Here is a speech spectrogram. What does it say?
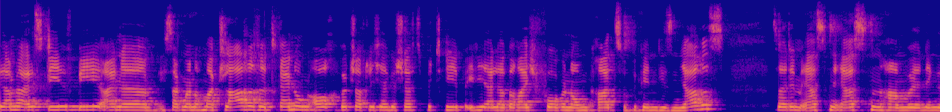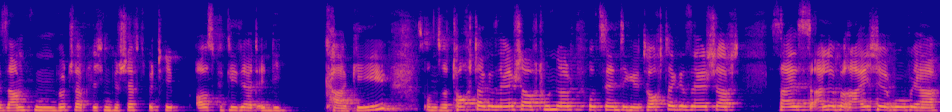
Wir haben ja als DFB eine, ich sage mal nochmal klarere Trennung auch wirtschaftlicher Geschäftsbetrieb, ideeller Bereich vorgenommen, gerade zu Beginn dieses Jahres. Seit dem 1.1. haben wir den gesamten wirtschaftlichen Geschäftsbetrieb ausgegliedert in die KG, unsere Tochtergesellschaft, hundertprozentige Tochtergesellschaft. Das heißt, alle Bereiche, wo wir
